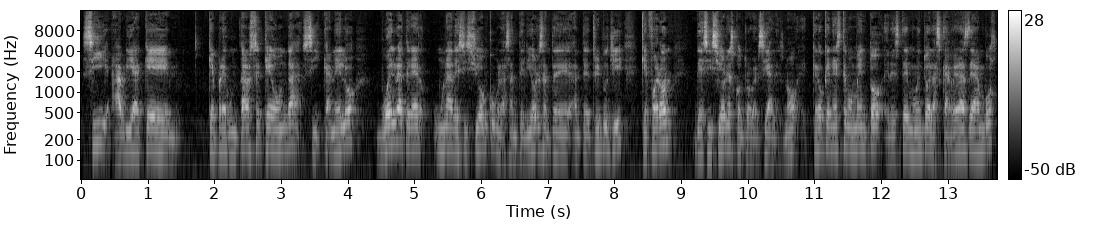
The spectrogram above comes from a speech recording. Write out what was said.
sí habría que, que preguntarse qué onda si Canelo vuelve a tener una decisión como las anteriores ante, ante Triple G, que fueron decisiones controversiales, ¿no? Creo que en este momento, en este momento de las carreras de ambos,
